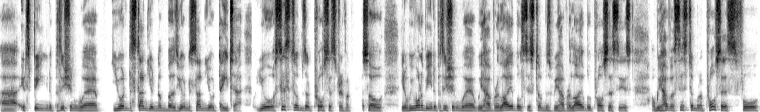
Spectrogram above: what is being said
Uh, it's being in a position where you understand your numbers, you understand your data, your systems are process driven. So, you know, we want to be in a position where we have reliable systems, we have reliable processes, and we have a system and a process for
